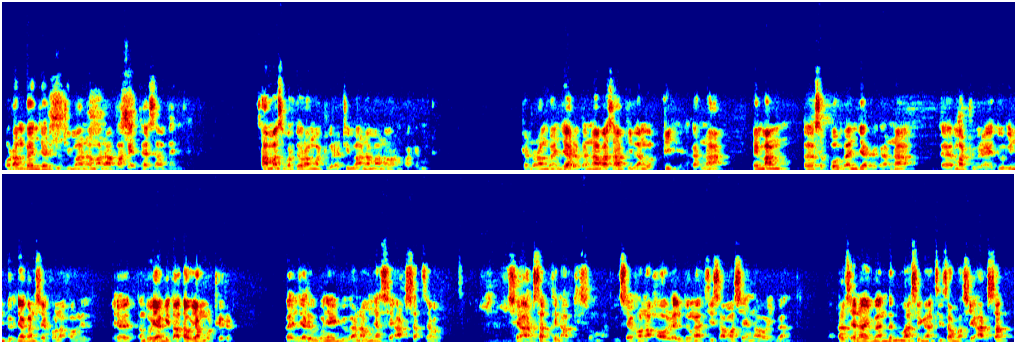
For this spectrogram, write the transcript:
Orang Banjar itu di mana-mana pakai bahasa Banjar. Sama seperti orang Madura, di mana-mana orang pakai Madura. Dan orang Banjar, kenapa saya bilang lebih? Ya? Karena memang eh, sebuah Banjar karena eh, Madura itu induknya kan Syekhona Khalil. Ya tentu yang kita tahu yang modern. Banjar itu punya indukan namanya Syekh Arsad siapa? Syekh Arsad bin Abdi Somad. Syekhona Khalil itu ngaji sama Syekh Nawawi Banten. Padahal Syekh Nawawi Banten masih ngaji sama Syekh Arsad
